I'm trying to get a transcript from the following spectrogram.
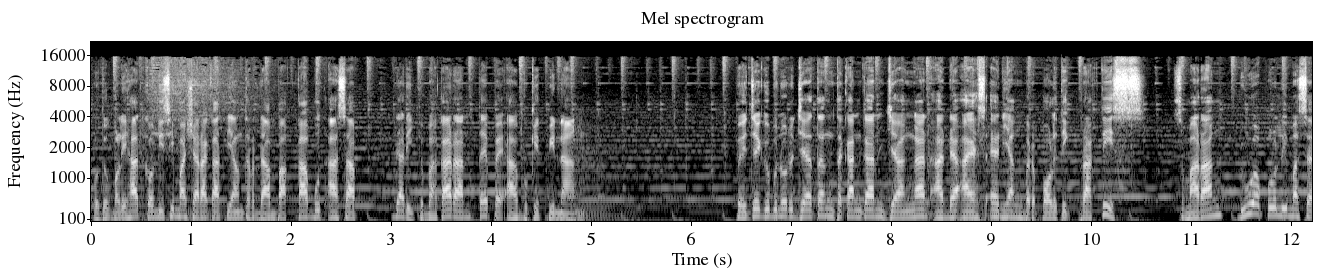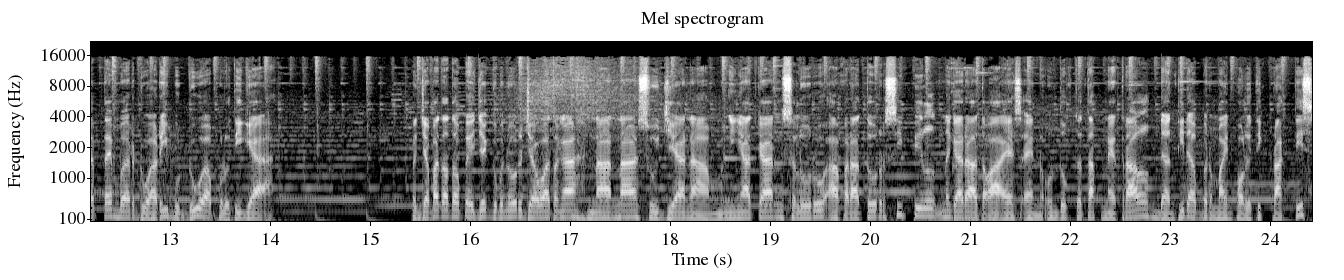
untuk melihat kondisi masyarakat yang terdampak kabut asap dari kebakaran TPA Bukit Pinang. PJ Gubernur Jateng tekankan jangan ada ASN yang berpolitik praktis. Semarang, 25 September 2023. Penjabat atau PJ Gubernur Jawa Tengah Nana Sujiana mengingatkan seluruh aparatur sipil negara atau ASN untuk tetap netral dan tidak bermain politik praktis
